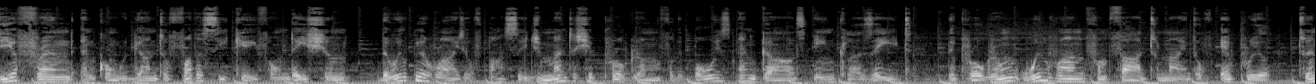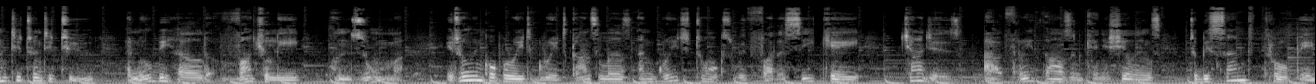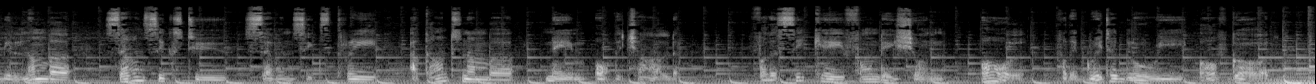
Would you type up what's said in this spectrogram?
Dear friend and congregant of Father CK Foundation, there will be a rite of passage mentorship program for the boys and girls in Class 8. The program will run from 3rd to 9th of April 2022 and will be held virtually on Zoom. It will incorporate great counselors and great talks with Father CK. Charges are 3,000 Kenya shillings to be sent through paybill number 762763, account number, name of the child. For the CK Foundation, all for the greater glory of God.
